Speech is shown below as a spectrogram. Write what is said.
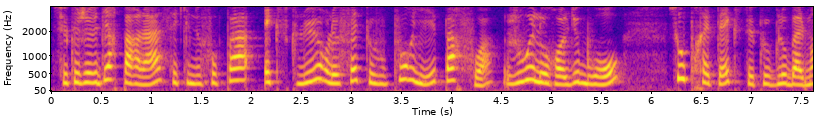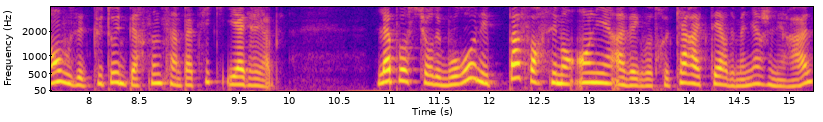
Ce que je veux dire par là, c'est qu'il ne faut pas exclure le fait que vous pourriez parfois jouer le rôle du bourreau sous prétexte que globalement vous êtes plutôt une personne sympathique et agréable. La posture de bourreau n'est pas forcément en lien avec votre caractère de manière générale,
